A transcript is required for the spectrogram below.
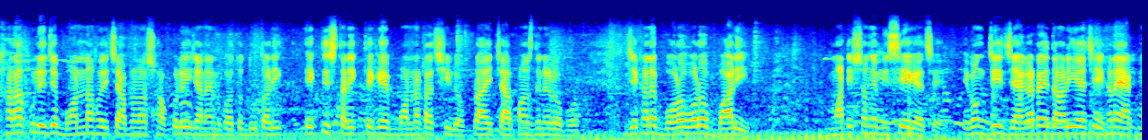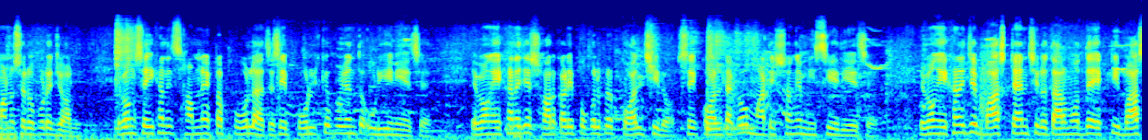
খানাকুলে যে বন্যা হয়েছে আপনারা সকলেই জানেন গত দু তারিখ, একত্রিশ তারিখ থেকে বন্যাটা ছিল প্রায় চার পাঁচ দিনের ওপর। যেখানে বড় বড় বাড়ি মাটির সঙ্গে মিশিয়ে গেছে এবং যে জায়গাটায় দাঁড়িয়ে আছে এখানে এক মানুষের ওপরে জল। এবং সেইখানে সামনে একটা পোল আছে, সেই পোলকে পর্যন্ত উড়িয়ে নিয়েছে। এবং এখানে যে সরকারি প্রকল্পের কল ছিল, সেই কলটাকেও মাটির সঙ্গে মিশিয়ে দিয়েছে। এবং এখানে যে বাস স্ট্যান্ড ছিল, তার মধ্যে একটি বাস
